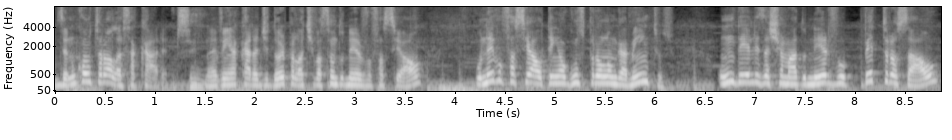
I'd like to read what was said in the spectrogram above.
Você não controla essa cara. Sim. né? Vem a cara de dor pela ativação do nervo facial. O nervo facial tem alguns prolongamentos. Um deles é chamado nervo petrosal,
